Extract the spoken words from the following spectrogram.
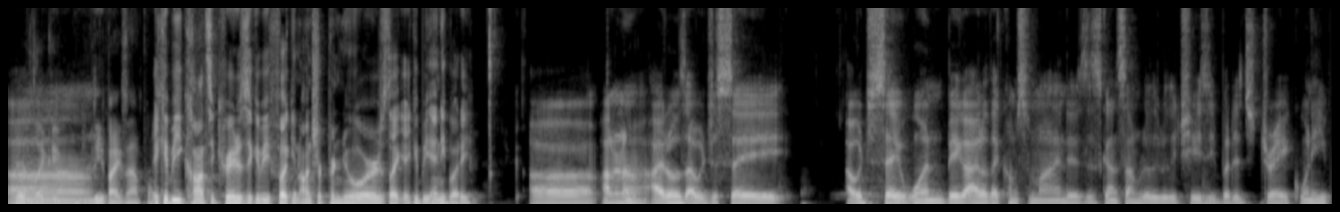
Or like Um, lead by example. It could be content creators, it could be fucking entrepreneurs, like it could be anybody. Uh, I don't know. Idols. I would just say, I would just say one big idol that comes to mind is this. is Gonna sound really really cheesy, but it's Drake. When he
